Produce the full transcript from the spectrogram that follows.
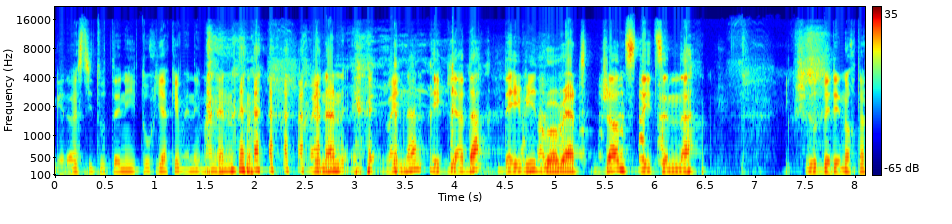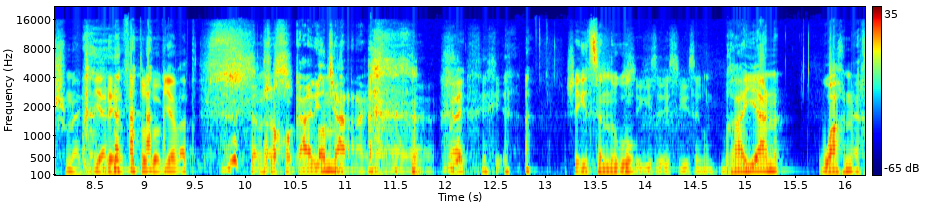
Gero ez dituten iturriak hemen emanen. Bainan, bainan egia da David Robert Jones deitzen da. Ikusi dut bere nortasuna gilearen fotokopia bat. Oso jokari On- txarra. eh. Bai. Segitzen dugu. Segiz, segiz egun. Brian Wagner.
